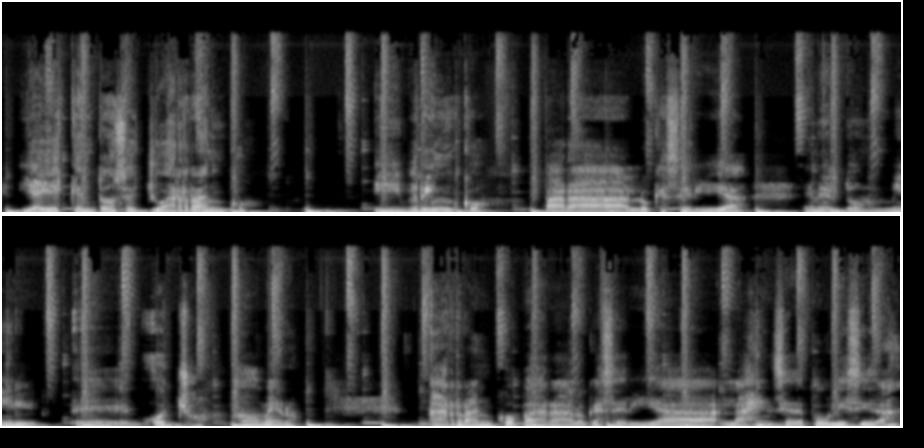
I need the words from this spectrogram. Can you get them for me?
Y ahí es que entonces yo arranco y brinco para lo que sería en el 2008, más o menos. Arranco para lo que sería la agencia de publicidad,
